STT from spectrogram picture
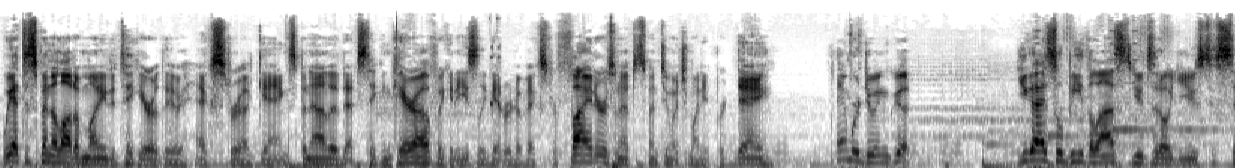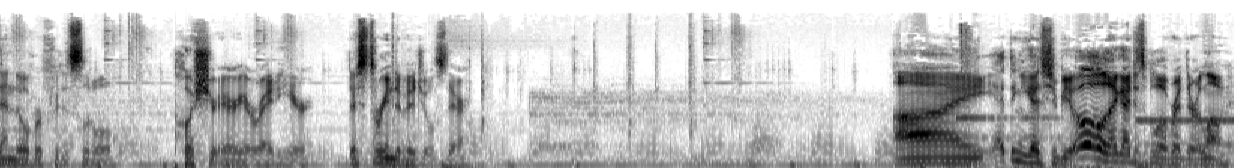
we had to spend a lot of money to take care of the extra gangs, but now that that's taken care of, we could easily get rid of extra fighters, we don't have to spend too much money per day, and we're doing good. You guys will be the last dudes that I'll use to send over for this little pusher area right here. There's three individuals there. I I think you guys should be... Oh, that guy just blew up right there alone.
